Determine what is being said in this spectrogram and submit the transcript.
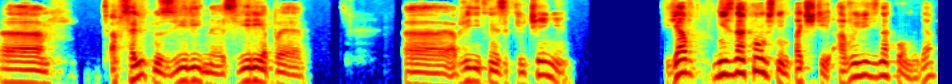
э, абсолютно звериное, свирепое э, обвинительное заключение. Я не знаком с ним почти, а вы ведь знакомы, да?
